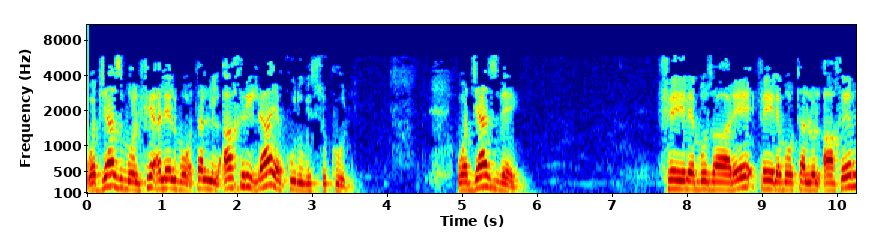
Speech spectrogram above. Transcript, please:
وجزم الفعل المعتل الآخر لا يكون بالسكون. وجزم فعل مزارع فعل معتل الآخر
